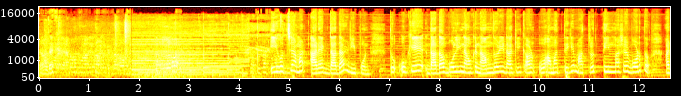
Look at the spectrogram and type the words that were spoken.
যাওয়া যাক। এই হচ্ছে আমার আর এক দাদা রিপন। তো ওকে দাদা বলি না, ওকে নাম ধরেই ডাকি, কারণ ও আমার থেকে মাত্র তিন মাসের বড় তো, আর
